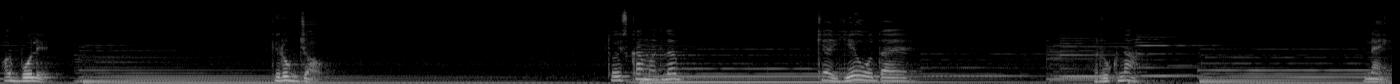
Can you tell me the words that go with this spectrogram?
और बोले कि रुक जाओ। तो इसका मतलब क्या ये होता है, रुकना? नहीं।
